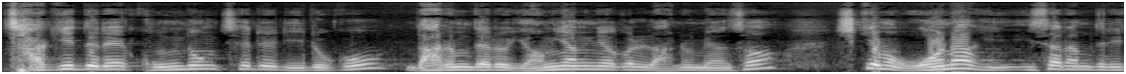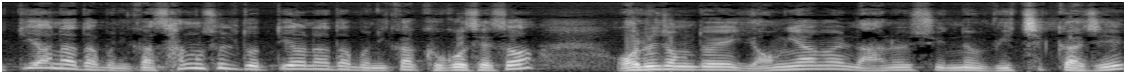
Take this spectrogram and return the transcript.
자기들의 공동체를 이루고 나름대로 영향력을 나누면서 쉽게 말하면 워낙 이 사람들이 뛰어나다 보니까 상술도 뛰어나다 보니까 그곳에서 어느 정도의 영향을 나눌 수 있는 위치까지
